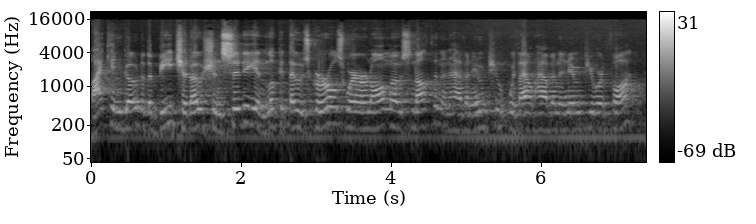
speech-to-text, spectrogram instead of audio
I can go to the beach at Ocean City and look at those girls wearing almost nothing and have an impure, without having an impure thought.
